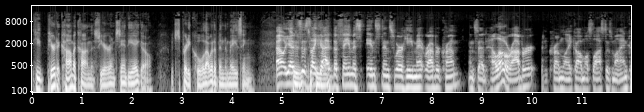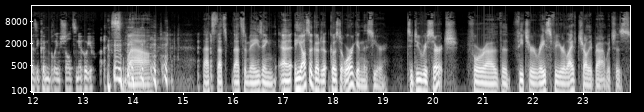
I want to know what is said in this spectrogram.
he appeared at Comic Con this year in San Diego, which is pretty cool. That would have been amazing. Oh yeah, to- this is like uh, the famous instance where he met Robert Crumb and said, "Hello, Robert," and Crumb like almost lost his mind because he couldn't believe Schulz knew who he was. Wow, that's that's that's amazing. Uh, he also go to, goes to Oregon this year to do research for uh, the feature "Race for Your Life," Charlie Brown, which is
